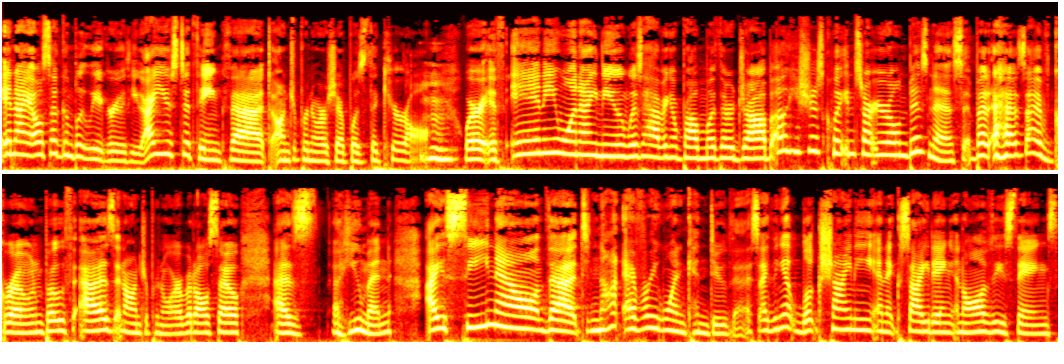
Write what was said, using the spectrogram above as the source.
and I also completely agree with you. I used to think that entrepreneurship was the cure all, mm-hmm. where if anyone I knew was having a problem with their job, oh, you should just quit and start your own business. But as I've grown, both as an entrepreneur, but also as a human, I see now that not everyone can do this. I think it looks shiny and exciting and all of these things,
